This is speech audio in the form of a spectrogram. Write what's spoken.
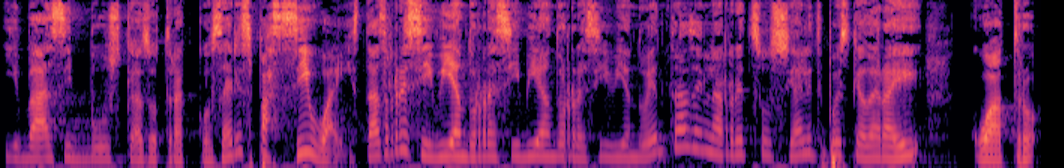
y vas y buscas otra cosa. Eres pasivo ahí, estás recibiendo, recibiendo, recibiendo. Entras en la red social y te puedes quedar ahí cuatro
